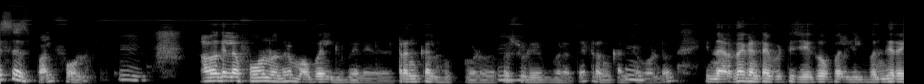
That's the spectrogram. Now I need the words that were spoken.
S S Pal phone. ಅವಾಗೆಲ್ಲ ಫೋನ್ ಅಂದ್ರೆ ಮೊಬೈಲ್ ಬೆಲೆ ಟ್ರಂಕಲ್ಲಿ ಬುಕ್ ಮಾಡಬೇಕು. ಸ್ಟುಡಿಯೋಗೆ ಬರುತ್ತೆ ಟ್ರಂಕಲ್ಲಿ ಅಲ್ಲಿ ತಗೊಂಡು ಇನ್ನು ಅರ್ಧ ಗಂಟೆ ಬಿಟ್ಟು ಜೇಗೋಪಾಲ್ಗೆ ಇಲ್ಲಿ ಬಂದಿರೋ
